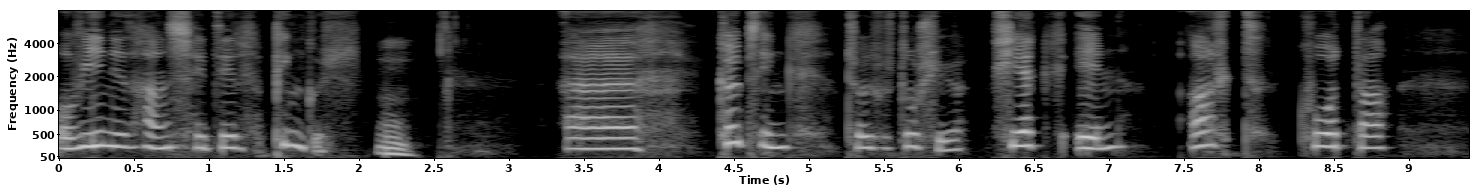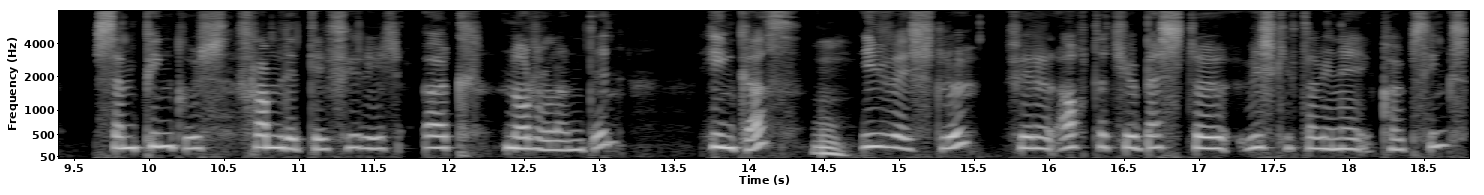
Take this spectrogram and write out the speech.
og vínið hans heitir Pingus Mm. uh, Kaupþing 2007 fekk inn allt kvota sem Pingus framliti fyrir öll Norrlöndin hingað Mm. í veislu fyrir 80 bestu viðskiptavinni Kaupþings.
